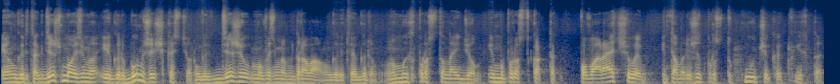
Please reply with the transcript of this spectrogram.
и он говорит, а где же мы возьмем? Я говорю, будем жечь костер. Он говорит, где же мы возьмем дрова? Он говорит, я говорю, ну мы их просто найдем. И мы просто как-то поворачиваем, и там лежит просто куча каких-то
